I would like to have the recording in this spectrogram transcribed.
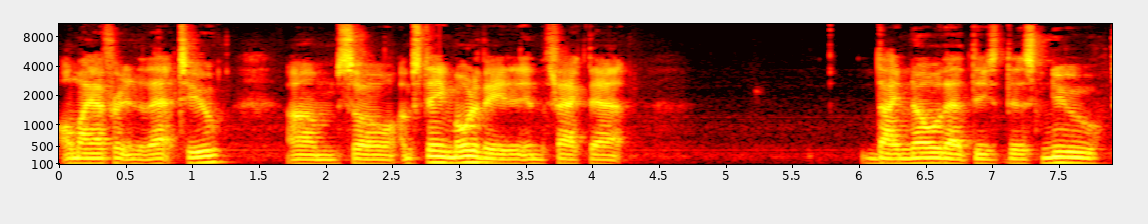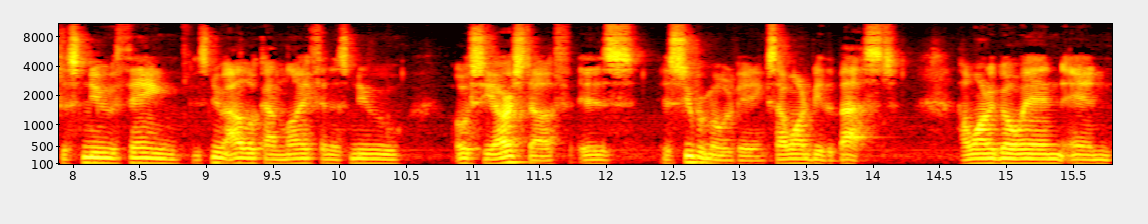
all my effort into that too. Um, so I'm staying motivated in the fact that I know that this this new this new thing, this new outlook on life, and this new OCR stuff is is super motivating. Because I want to be the best. I want to go in and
